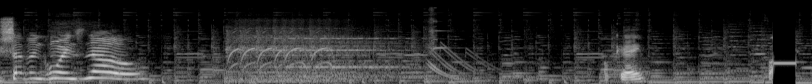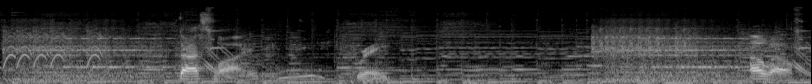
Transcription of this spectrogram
Seven coins, no. Okay. That's why. Great. Oh well.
